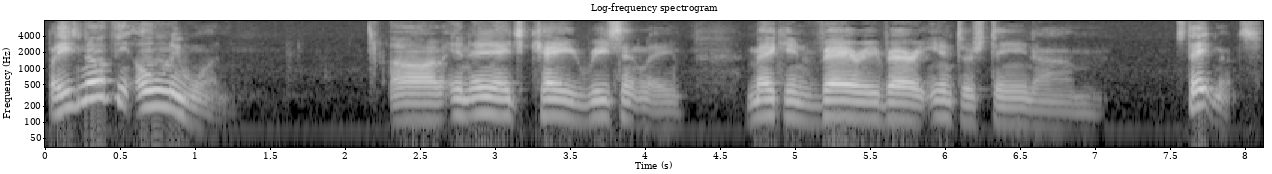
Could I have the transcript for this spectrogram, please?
But he's not the only one uh, in NHK recently making very, very interesting um, statements.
